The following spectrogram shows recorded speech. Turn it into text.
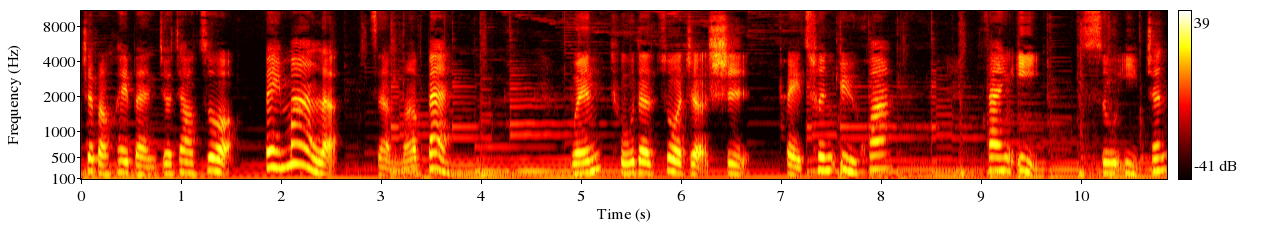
这本绘本就叫做《被骂了怎么办》，文图的作者是北村玉花，翻译苏艺珍。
